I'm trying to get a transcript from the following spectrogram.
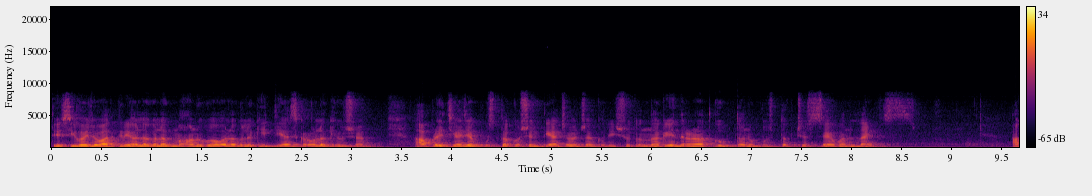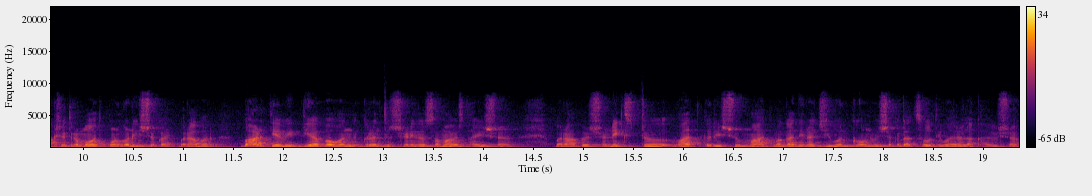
તે સિવાય જો વાત કરીએ અલગ અલગ મહાનુભાવ અલગ અલગ ઇતિહાસકારો લખ્યું છે, આપણે જ્યાં જ્યાં પુસ્તકો છે ત્યાં ચર્ચા કરીશું. તો નગેન્દ્રનાથ ગુપ્તાનું પુસ્તક છે સેવન લાઈફ્સ આ ક્ષેત્ર મહત્વપૂર્ણ ગણી શકાય, બરાબર? ભારતીય વિદ્યાભવન ગ્રંથ શ્રેણીનો સમાવેશ થાય છે, બરાબર છે. નેક્સ્ટ વાત કરીશું મહાત્મા ગાંધીના જીવન કૌન વિશે, કદાચ સૌથી વધારે લખાયું છે.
